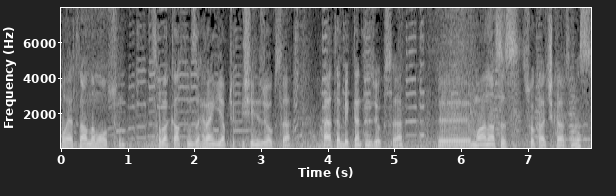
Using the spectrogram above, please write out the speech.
o hayatın anlamı olsun. Sabah kalktığınızda herhangi yapacak bir şeyiniz yoksa, hayattan beklentiniz yoksa, e, manasız sokağa çıkarsanız,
